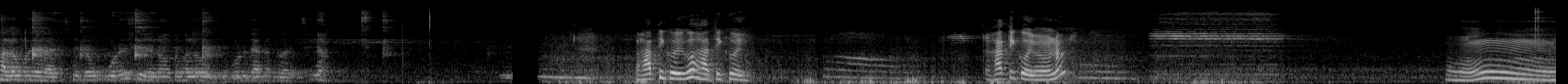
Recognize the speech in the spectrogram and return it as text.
ভালো বোঝা যাচ্ছে এটা উপরে, সেজন্য অত ভালো উপরে দেখাতে পারছি না। হাতি কই গো, হাতি কই? হাতি কই হুম।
